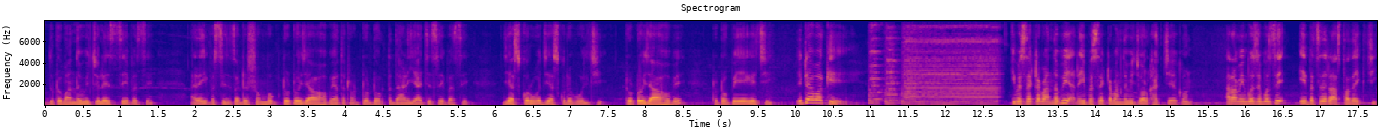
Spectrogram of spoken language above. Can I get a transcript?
দুটো বান্ধবী চলে এসছে এই পাশে। আর এই পাশে যতটা সম্ভব টোটোয় যাওয়া হবে, এতটা টোটো একটা দাঁড়িয়ে আছে সেই পাশে। জিজ্ঞাস করব, জিজ্ঞাস করে বলছি, টোটোয় যাওয়া হবে, টোটো পেয়ে গেছি। এটা আবার কে? এই পাশে একটা বান্ধবী আর এই পাশে একটা বান্ধবী জল খাচ্ছে এখন। আর আমি বসে বসে এই পাশে রাস্তা দেখছি।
